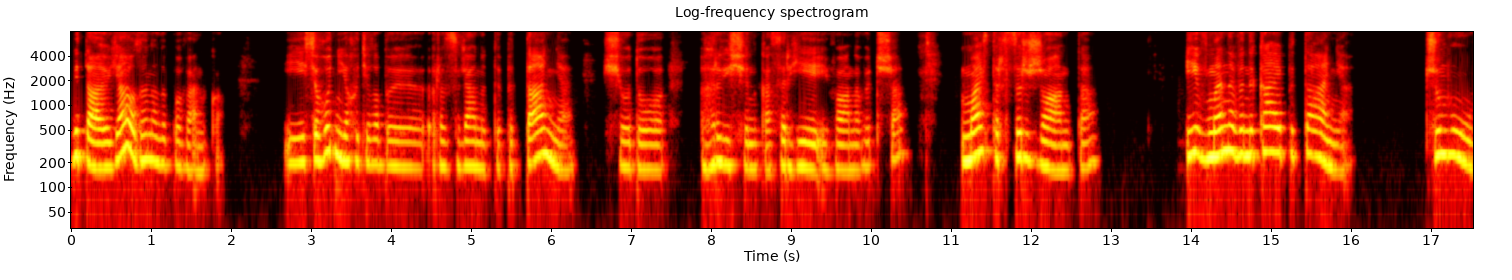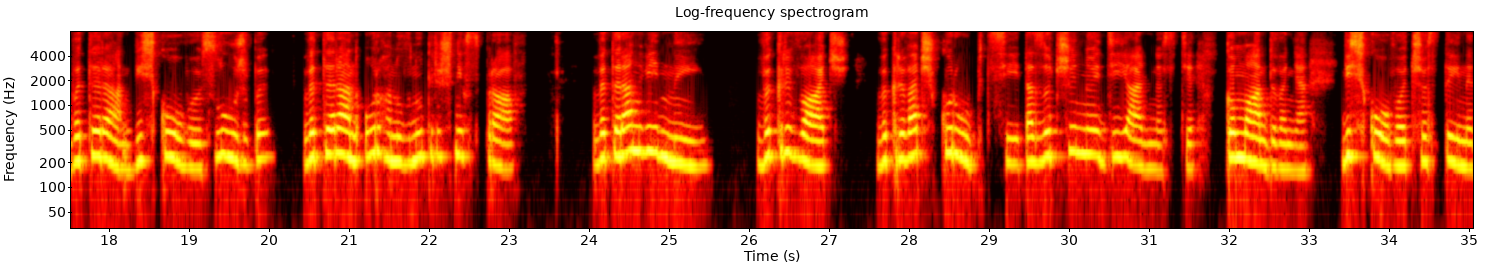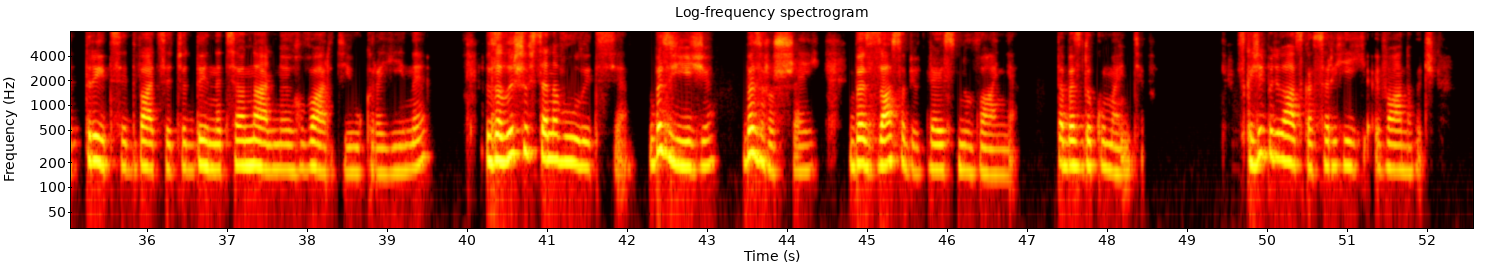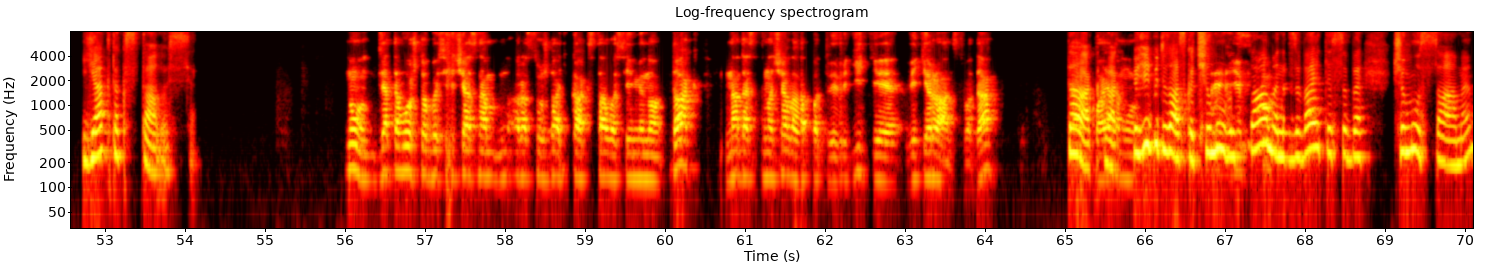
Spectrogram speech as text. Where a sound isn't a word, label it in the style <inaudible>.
Вітаю, я Олена Липовенко. І сьогодні я хотіла би розглянути питання щодо Грищенка Сергія Івановича, майстер-сержанта. І в мене виникає питання, чому ветеран військової служби, ветеран органу внутрішніх справ, ветеран війни, викривач, викривач корупції та злочинної діяльності командування військової частини 3021 Національної гвардії України залишився на вулиці без їжі, без грошей, без засобів для існування та без документів. Скажіть, будь ласка, Сергій Іванович, як так сталося? Ну, для того, чтобы сейчас нам рассуждать, как сталось именно так, надо сначала подтвердить э, ветеранство, да? Так, так. поэтому- Скажіть, будь ласка, чому ви Є- саме називаєте себе, чому саме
